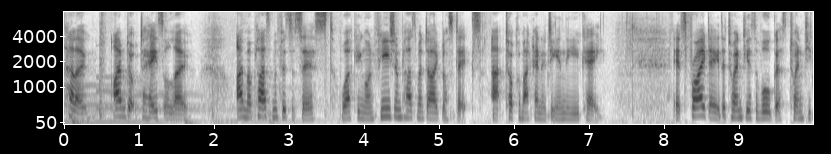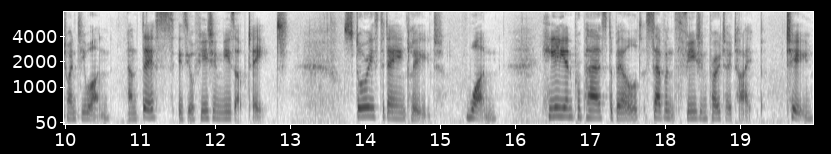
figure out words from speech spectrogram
Hello, I'm Dr. Hazel Lowe. I'm a plasma physicist working on fusion plasma diagnostics at Tokamak Energy in the UK. It's Friday, the 20th of August 2021, and this is your Fusion News Update. Stories today include 1. Helion prepares to build seventh fusion prototype. 2.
